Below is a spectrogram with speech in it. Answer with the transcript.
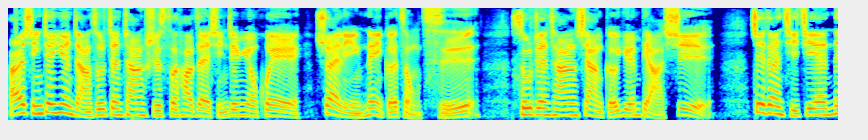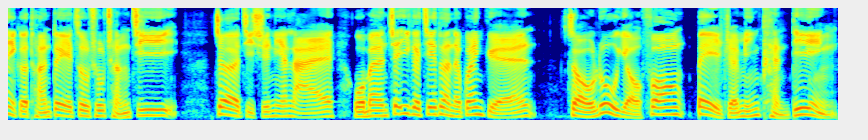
而行政院长苏贞昌十四号在行政院会率领内阁总辞。苏贞昌向阁员表示，这段期间内阁团队做出成绩。这几十年来，我们这一个阶段的官员走路有风，被人民肯定。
